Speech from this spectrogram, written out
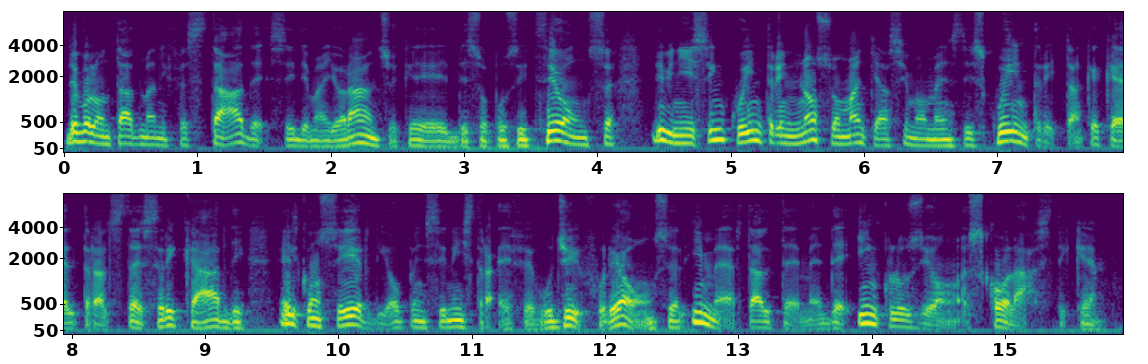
de volontà manifestate, sia di maggioranza che des opposizions, di in quintri non sono mancati momenti di squintri, anche che tra il stesso Riccardi e il consigliere di Open Sinistra FVG Furio Onsel immerta al tema de inclusione scolastiche.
